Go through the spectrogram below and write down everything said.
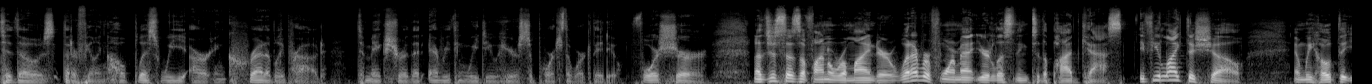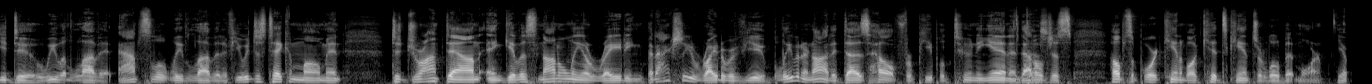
to those that are feeling hopeless. We are incredibly proud to make sure that everything we do here supports the work they do. For sure. Now, just as a final reminder, whatever format you're listening to the podcast, if you like the show, and we hope that you do, we would love it, absolutely love it, if you would just take a moment to drop down and give us not only a rating, but actually write a review. Believe it or not, it does help for people tuning in, and that'll just help support Cannonball Kids Cancer a little bit more. Yep,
